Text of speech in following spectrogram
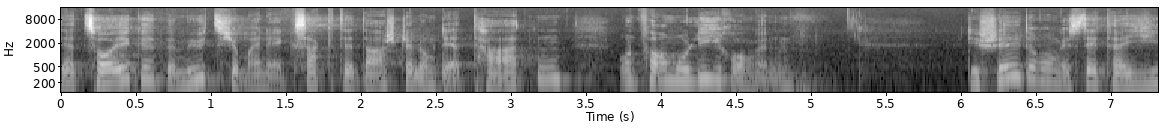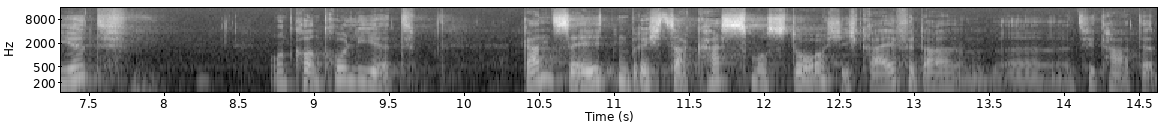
Der Zeuge bemüht sich um eine exakte Darstellung der Taten und Formulierungen. Die Schilderung ist detailliert und kontrolliert. Ganz selten bricht Sarkasmus durch. Ich greife da äh, Zitate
